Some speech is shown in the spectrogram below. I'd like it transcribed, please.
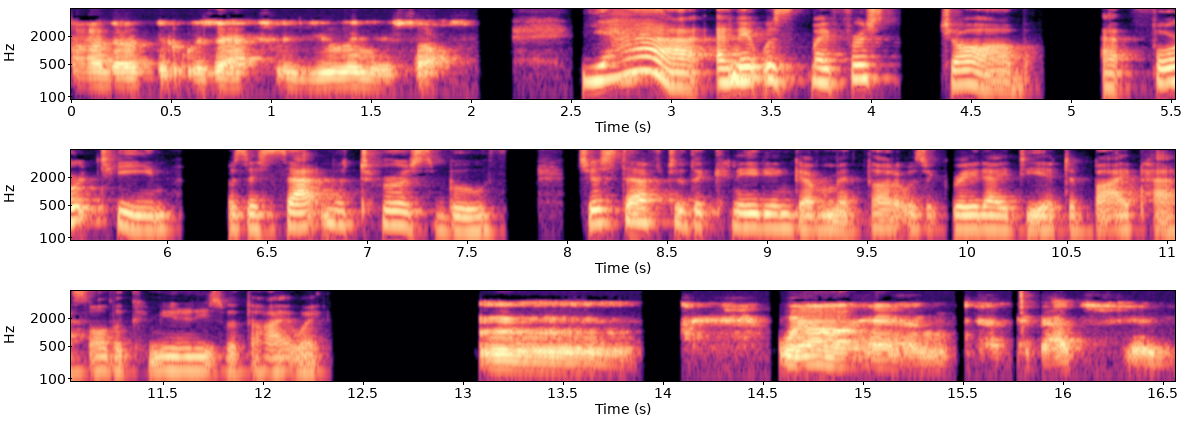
Found out that it was actually you and yourself. Yeah. And it was my first job at 14 was I sat in a tourist booth just after the Canadian government thought it was a great idea to bypass all the communities with the highway. Mm. Well, and that's you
